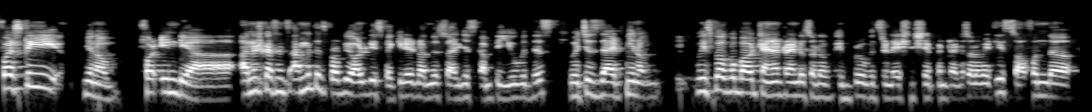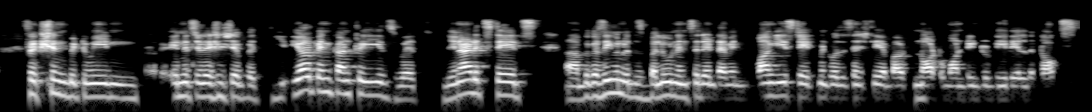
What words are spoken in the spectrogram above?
Firstly, you know, for India, Anushka, since Amit has probably already speculated on this, so I'll just come to you with this, which is that, you know, we spoke about China trying to sort of improve its relationship and try to sort of at least soften the friction between in its relationship with European countries, with the United States, uh, because even with this balloon incident, I mean, Wang Yi's statement was essentially about not wanting to derail the talks,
